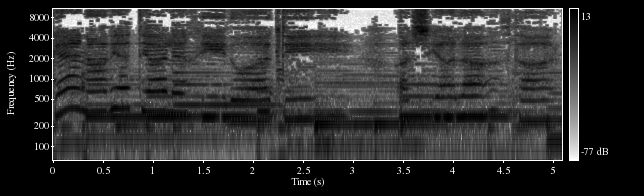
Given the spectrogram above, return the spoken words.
Que nadie te ha elegido a ti, así al azar.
